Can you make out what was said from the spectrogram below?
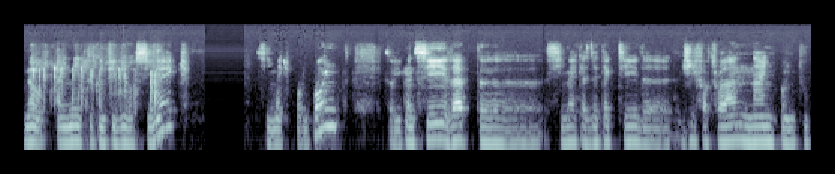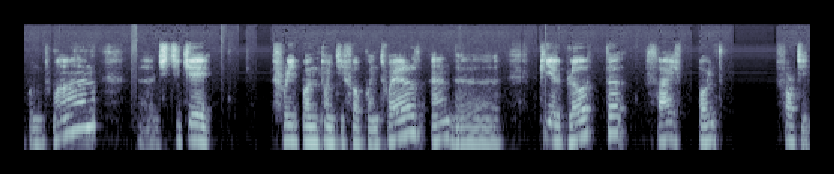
now I need to configure CMake, CMake point point. So you can see that uh, CMake has detected uh, GFortran 9.2.1, uh, GTK 3.24.12, and uh, plplot 5.14.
